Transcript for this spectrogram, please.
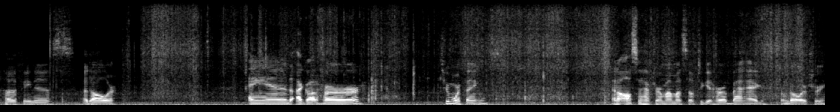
Puffiness. A dollar. And I got her two more things. And I also have to remind myself to get her a bag from Dollar Tree.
